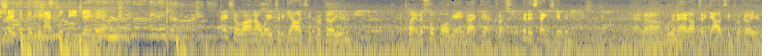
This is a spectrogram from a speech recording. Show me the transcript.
appreciate that there's an actual DJ there. Okay, so we're on our way to the Galaxy Pavilion. We're playing the football game back there because it is Thanksgiving. And uh, we're going to head out to the Galaxy Pavilion.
